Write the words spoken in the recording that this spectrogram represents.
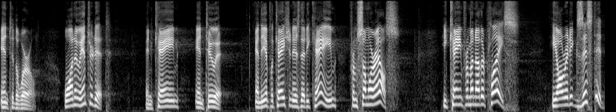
into the world, one who entered it and came into it. And the implication is that he came from somewhere else. He came from another place. He already existed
